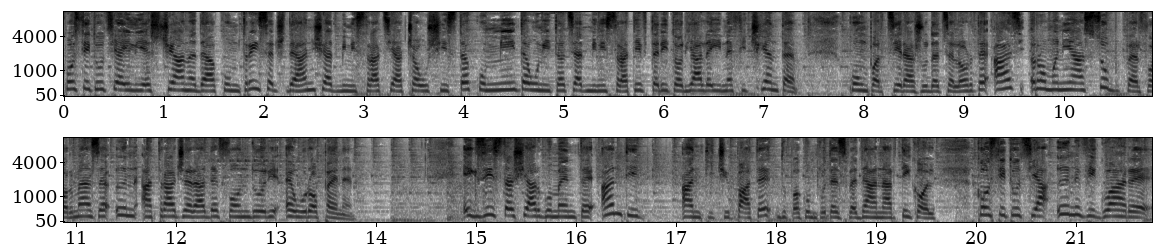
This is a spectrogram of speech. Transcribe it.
Constituția iliesciană de acum 30 de ani și administrația ceaușistă cu mii de unități administrativ-teritoriale ineficiente. Cu împărțirea județelor de azi, România subperformează în atragerea de fonduri europene. Există și argumente anti anticipate, după cum puteți vedea în articol. Constituția în vigoare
